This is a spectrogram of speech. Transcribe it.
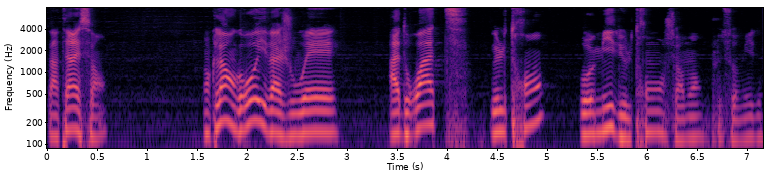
C'est intéressant. Donc là, en gros, il va jouer à droite Ultron. Au mid, Ultron, sûrement. Plus au mid.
